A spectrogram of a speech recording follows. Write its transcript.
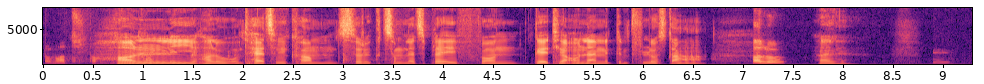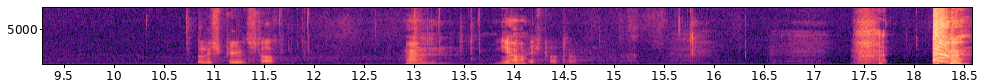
Halli, hallo und herzlich willkommen zurück zum Let's Play von GTA Online mit dem Fluss da. Hallo. Hallo. Soll ich spielen? Start? Ähm, ja. Ich starte.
